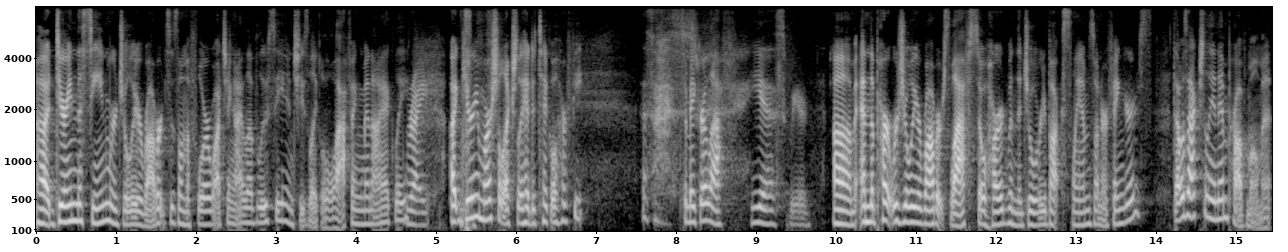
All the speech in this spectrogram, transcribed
Uh, during the scene where Julia Roberts is on the floor watching I Love Lucy and she's like laughing maniacally, Right. uh, Garry Marshall actually had to tickle her feet to make her laugh. Yes. Weird. Um, and the part where Julia Roberts laughs so hard when the jewelry box slams on her fingers, that was actually an improv moment.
